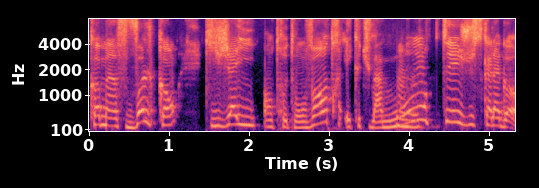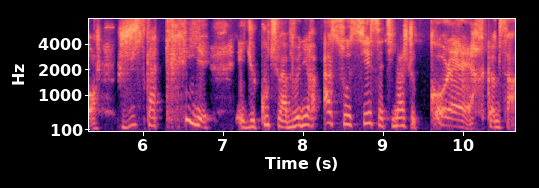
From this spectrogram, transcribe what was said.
comme un volcan qui jaillit entre ton ventre et que tu vas monter jusqu'à la gorge, jusqu'à crier. Et du coup, tu vas venir associer cette image de colère comme ça.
